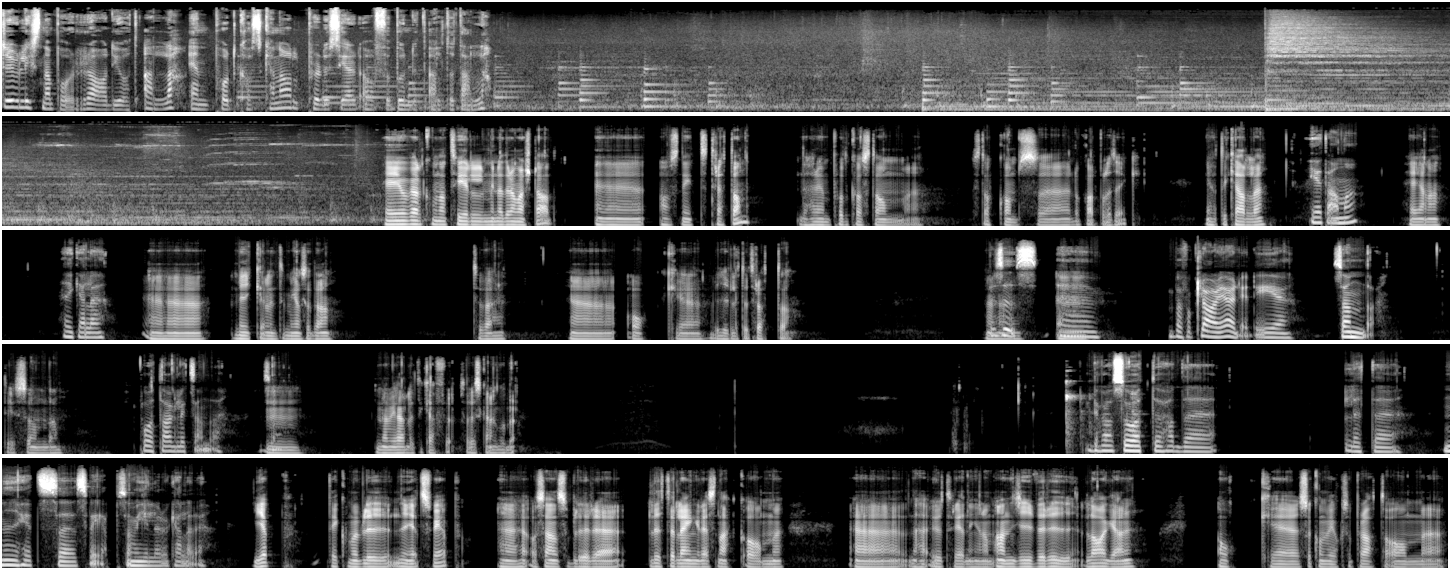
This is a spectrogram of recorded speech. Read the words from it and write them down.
Du lyssnar på Radio åt alla, en podcastkanal producerad av förbundet Allt åt alla. Hej och välkomna till Mina drömmars stad, eh, avsnitt 13. Det här är en podcast om eh, Stockholms eh, lokalpolitik. Jag heter Kalle. Jag heter Anna. Hej Anna. Hej Kalle. Eh, Mikael är inte med oss idag, tyvärr. Eh, och eh, vi är lite trötta. Precis. mm. Bara för att klargöra det, det är söndag. det är söndag. Påtagligt söndag. Mm. Men vi har lite kaffe, så det ska nog gå bra. Det var så att du hade lite nyhetssvep, som vi gillar att kalla det. Japp, det kommer bli nyhetssvep eh, och sen så blir det lite längre snack om eh, den här utredningen om angiverilagar och eh, så kommer vi också prata om eh,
